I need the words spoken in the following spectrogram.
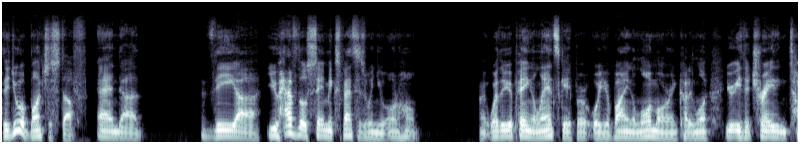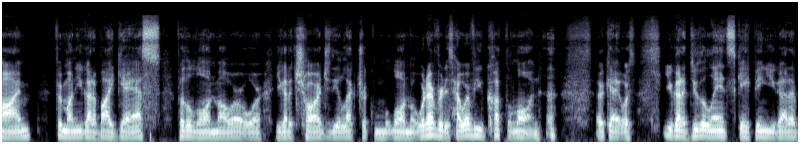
They do a bunch of stuff. And uh, the uh, you have those same expenses when you own a home. Right? Whether you're paying a landscaper or you're buying a lawnmower and cutting lawn, you're either trading time for money. You got to buy gas for the lawnmower, or you got to charge the electric lawnmower, whatever it is. However you cut the lawn, okay. Was you got to do the landscaping. You got to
